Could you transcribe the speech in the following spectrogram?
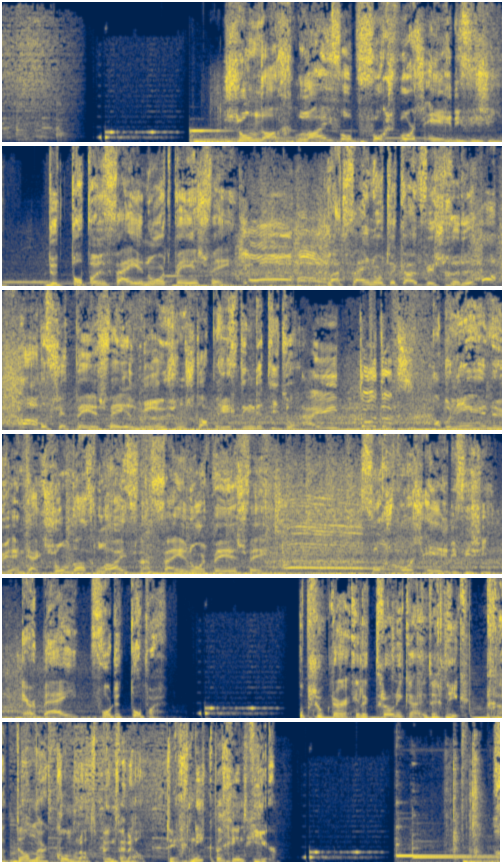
Zondag live op Fox Sports Eredivisie. De topper Feyenoord PSV. Laat Feyenoord de Kuip weer schudden? Of zet PSV een reuzenstap richting de titel? Hij doet het! Abonneer je nu en kijk zondag live naar Feyenoord PSV. Fox Sports Eredivisie. Erbij voor de toppen. Op zoek naar elektronica en techniek? Ga dan naar Conrad.nl. Techniek begint hier.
